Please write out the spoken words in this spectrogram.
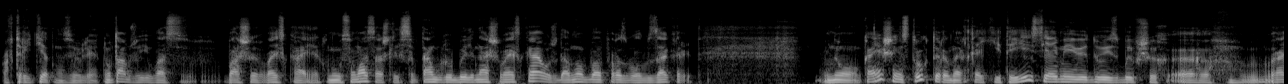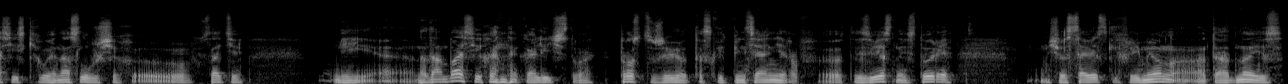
авторитетно заявляют. Ну, там же и вас ваши войска. Я говорю, ну, с ума сошли? Если бы там были наши войска, уже давно вопрос был бы закрыт. Ну, конечно, инструкторы, наверное, какие-то есть, я имею в виду из бывших э, российских военнослужащих. Э, кстати, и э, на Донбассе их энное количество просто живет, так сказать, пенсионеров. Это известная история еще с советских времен. Это одно из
